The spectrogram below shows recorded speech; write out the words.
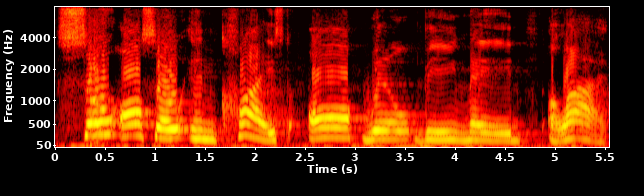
so also in Christ all will be made alive.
